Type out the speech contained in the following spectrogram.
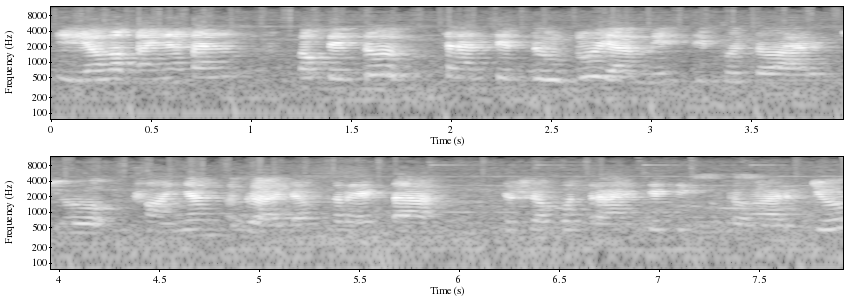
Iya makanya kan waktu itu transit dulu ya Miss di Kutoarjo soalnya agak ada kereta. Terus aku transit di Kutoarjo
